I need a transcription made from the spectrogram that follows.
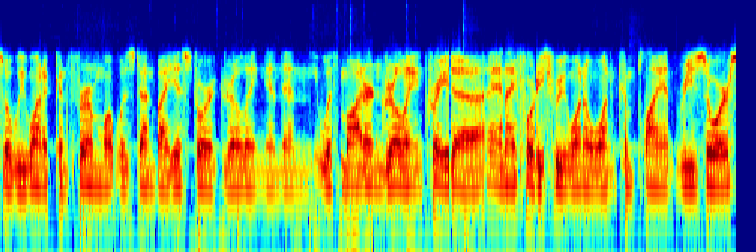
So we want to confirm what was done by historic drilling and then with modern drilling create a NI 43101 compliant resource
